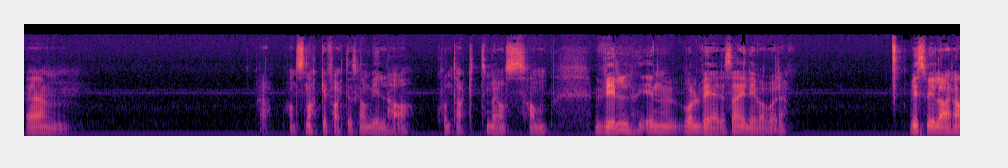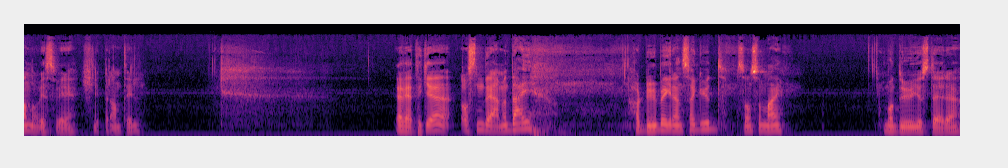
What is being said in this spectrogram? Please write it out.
Um, ja, han snakker faktisk, han vil ha kontakt med oss. Han vil involvere seg i livet våre. Hvis vi lar han, og hvis vi slipper han til. Jeg vet ikke åssen det er med deg. Har du begrensa Gud, sånn som meg? Må du justere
